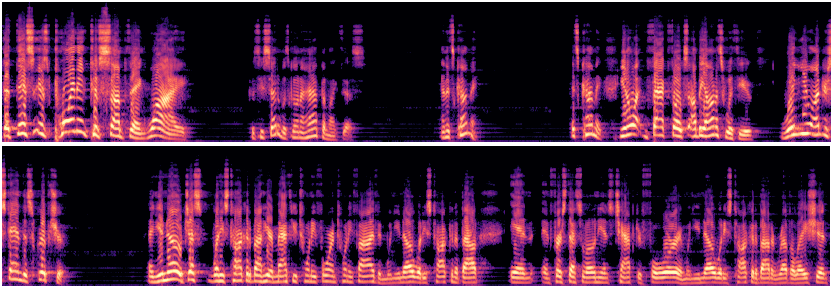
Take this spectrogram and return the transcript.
that this is pointing to something. Why? Because he said it was going to happen like this. And it's coming. It's coming. You know what? In fact, folks, I'll be honest with you. When you understand the scripture, And you know just what he's talking about here in Matthew 24 and 25, and when you know what he's talking about in, in 1 Thessalonians chapter 4, and when you know what he's talking about in Revelation,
